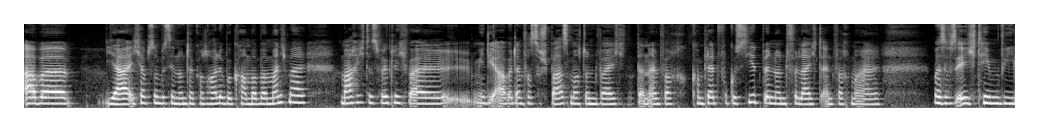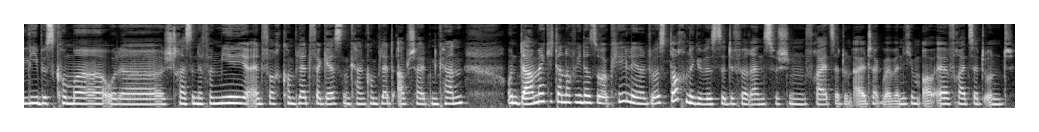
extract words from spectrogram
Aber ja, ich habe so ein bisschen unter Kontrolle bekommen, aber manchmal mache ich das wirklich, weil mir die Arbeit einfach so Spaß macht und weil ich dann einfach komplett fokussiert bin und vielleicht einfach mal, was weiß ich, Themen wie Liebeskummer oder Stress in der Familie einfach komplett vergessen kann, komplett abschalten kann. Und da merke ich dann auch wieder so, okay, Lena, du hast doch eine gewisse Differenz zwischen Freizeit und Alltag, weil wenn ich im äh, Freizeit und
